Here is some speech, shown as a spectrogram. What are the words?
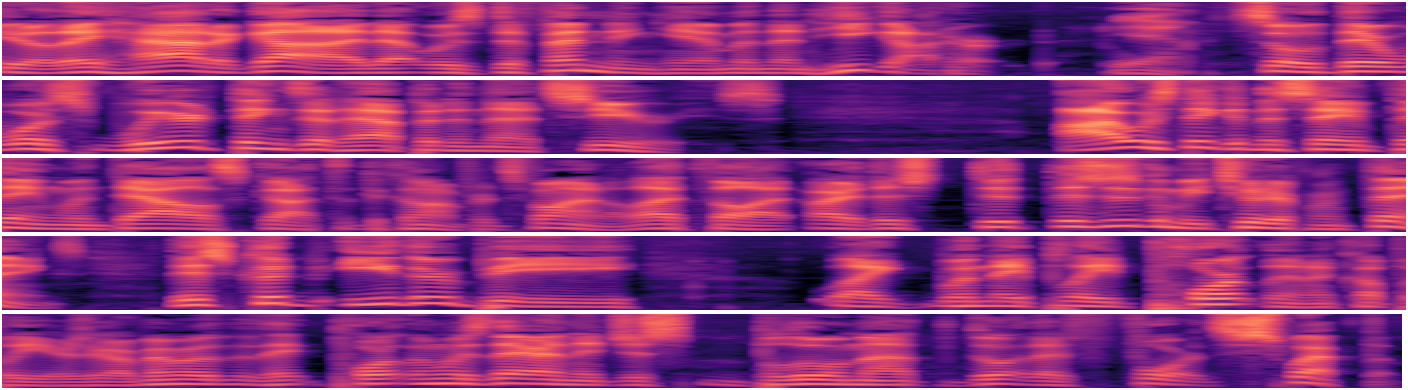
You know, they had a guy that was defending him, and then he got hurt. Yeah. So there was weird things that happened in that series. I was thinking the same thing when Dallas got to the conference final. I thought, all right, this this is going to be two different things. This could either be like when they played Portland a couple of years ago. I remember that Portland was there and they just blew them out the door. They four swept them.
